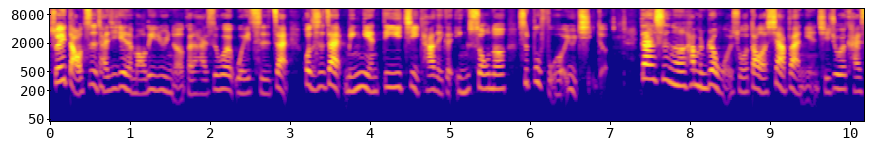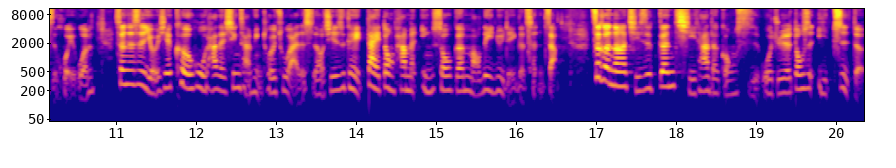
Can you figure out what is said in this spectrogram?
所以导致台积电的毛利率呢可能还是会维持在，或者是在明年第一季它的一个营收呢是不符合预期的。但是呢，他们认为说，到了下半年，其实就会开始回温，甚至是有一些客户他的新产品推出来的时候，其实是可以带动他们营收跟毛利率的一个成长。这个呢，其实跟其他的公司，我觉得都是一致的。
